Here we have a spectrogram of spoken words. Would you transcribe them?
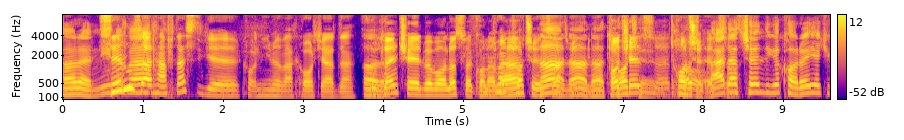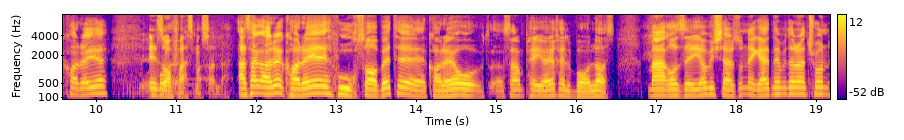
آره نیمه سه روز در هفته است دیگه نیمه وقت کار کردن آره. تایم 40 به بالاست فکر فول کنم تا نه 40 نه ساعت نه نه میدن. تا چهل. تا چهل. بعد. از چهل دیگه کارهاییه که کارهای اضافه است مثلا اصلا آره کارهای حقوق ثابته کارهای اصلا پیای خیلی بالاست مغازه یا بیشتر از اون نگه نمیدارن چون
